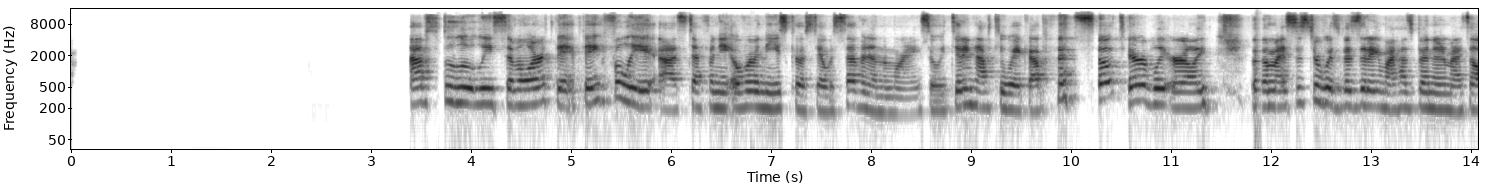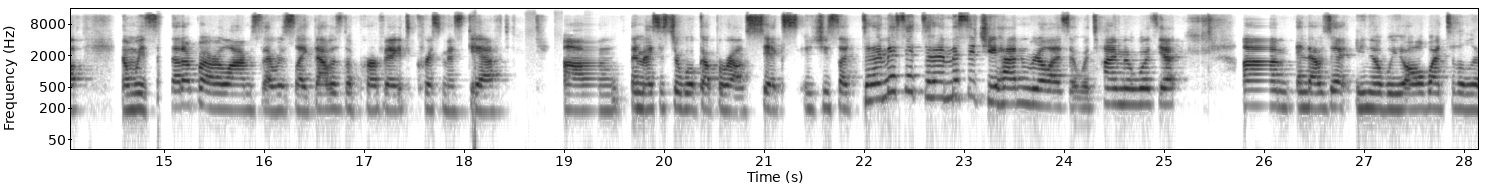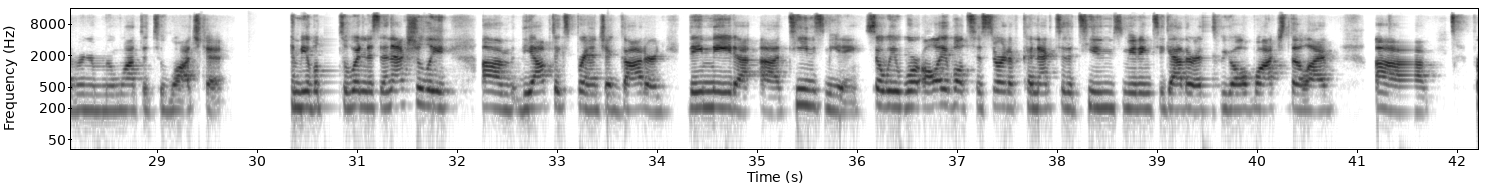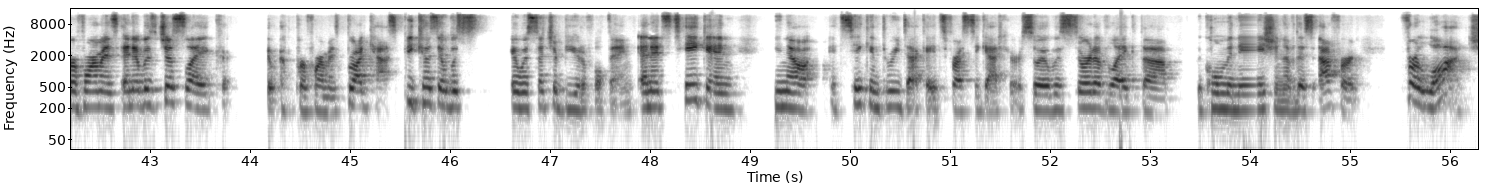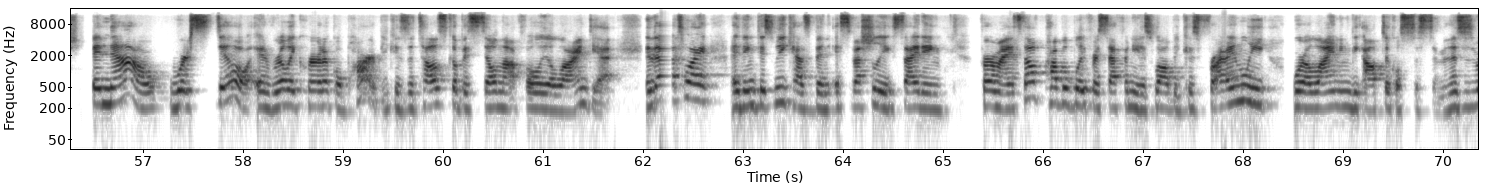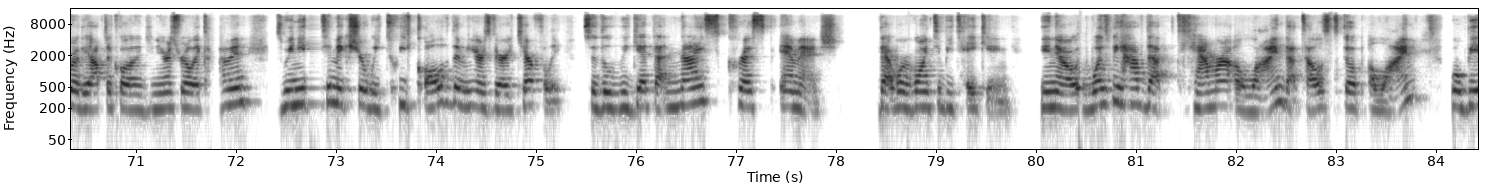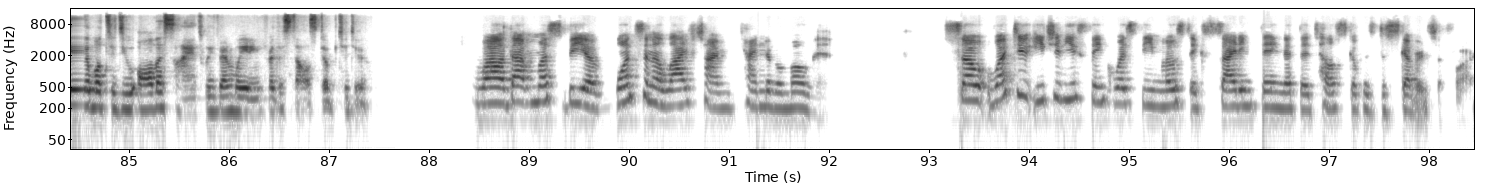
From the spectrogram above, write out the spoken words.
Absolutely similar. Th- thankfully, uh, Stephanie, over in the East Coast, it was seven in the morning, so we didn't have to wake up so terribly early. But my sister was visiting my husband and myself, and we set up our alarms. That was like that was the perfect Christmas gift. Um, and my sister woke up around six and she's like, Did I miss it? Did I miss it? She hadn't realized at what time it was yet. Um, and that was it. You know, we all went to the living room and wanted to watch it and be able to witness. And actually, um, the optics branch at Goddard, they made a, a, Teams meeting. So we were all able to sort of connect to the Teams meeting together as we all watched the live uh, performance. And it was just like a performance broadcast because it was it was such a beautiful thing. And it's taken, you know, it's taken three decades for us to get here. So it was sort of like the the culmination of this effort for launch. And now we're still in really critical part because the telescope is still not fully aligned yet. And that's why I think this week has been especially exciting for myself, probably for Stephanie as well, because finally we're aligning the optical system. And this is where the optical engineers really come in, is we need to make sure we tweak all of the mirrors very carefully so that we get that nice crisp image that we're going to be taking you know, once we have that camera aligned, that telescope aligned, we'll be able to do all the science we've been waiting for this telescope to do. Wow, that must be a once in a lifetime kind of a moment. So, what do each of you think was the most exciting thing that the telescope has discovered so far?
